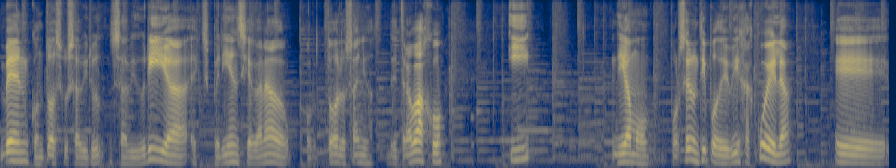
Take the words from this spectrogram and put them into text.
Ben, con toda su sabiduría, experiencia ganado por todos los años de trabajo y, digamos, por ser un tipo de vieja escuela, eh,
